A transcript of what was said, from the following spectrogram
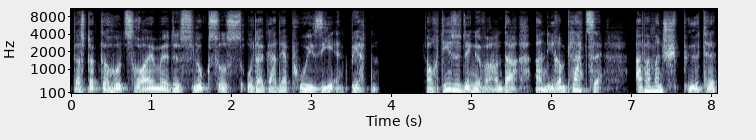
dass Dr. Hoods Räume des Luxus oder gar der Poesie entbehrten. Auch diese Dinge waren da, an ihrem Platze, aber man spürte,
